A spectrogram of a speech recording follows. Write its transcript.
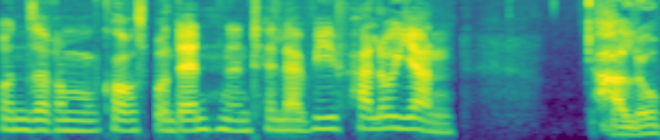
unserem Korrespondenten in Tel Aviv. Hallo Jan. Hallo.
